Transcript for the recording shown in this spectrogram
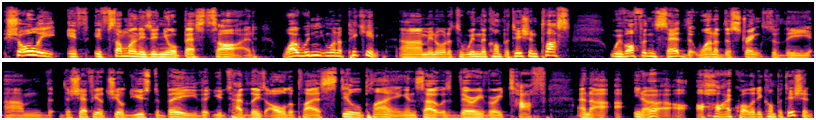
Surely, if if someone is in your best side, why wouldn't you want to pick him um, in order to win the competition? Plus, we've often said that one of the strengths of the um, the, Sheffield Shield used to be that you'd have these older players still playing, and so it was very very tough and uh, uh, you know a, a high quality competition.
